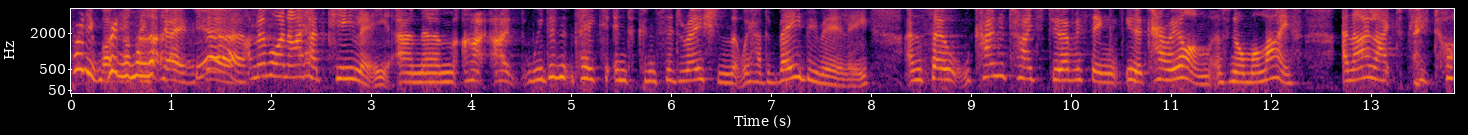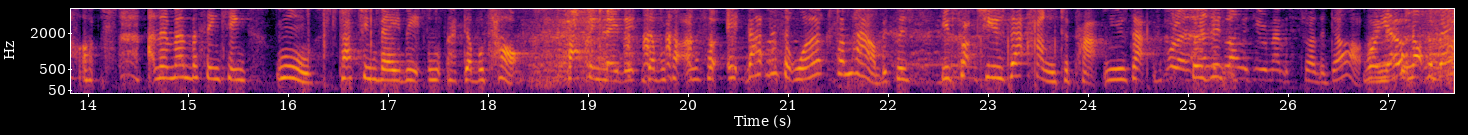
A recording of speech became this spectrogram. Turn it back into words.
Pretty, like pretty much. changed, yeah. yeah. I remember when I had Keeley, and um, I, I, we didn't take into consideration that we had a baby, really, and so we kind of tried to do everything, you know, carry on as normal life. And I like to play darts, and I remember thinking, mm, patting baby, mm, double top, patting baby, double top, and I thought that doesn't work somehow because you've got to use that hand to pat and use that. Well, so and as long as you remember to throw the dart. Well, yes, not the baby.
